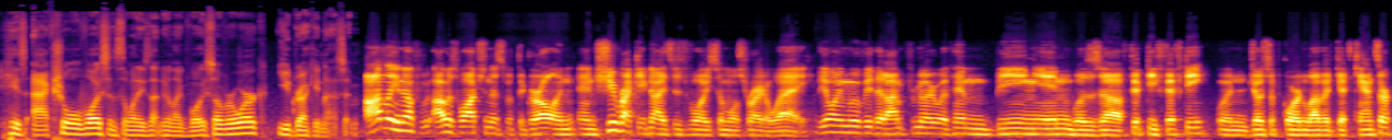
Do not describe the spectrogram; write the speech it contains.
his actual voice instead when he's not doing like voiceover work, you'd recognize him. Oddly enough, I was watching this with the girl, and, and she recognized his voice almost right away. The only movie that I'm familiar with him being in was uh, 50-50 when Joseph Gordon-Levitt gets cancer,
